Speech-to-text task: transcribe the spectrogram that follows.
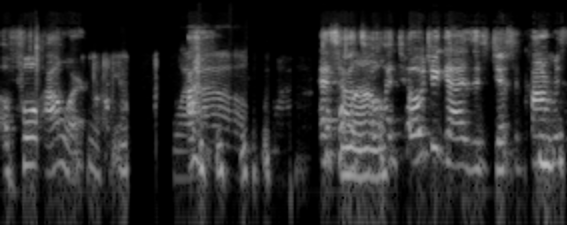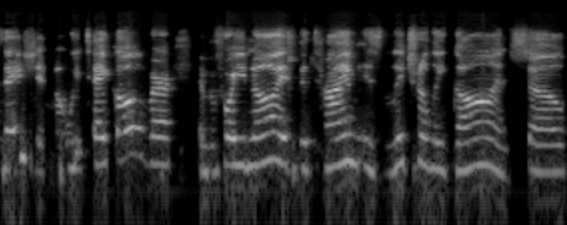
A full hour. Wow That's how wow. I, told, I told you guys it's just a conversation, but we take over, and before you know it, the time is literally gone. So,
